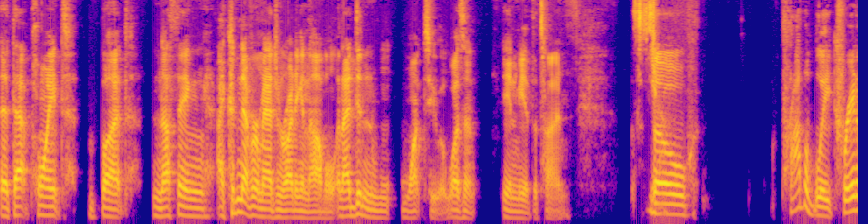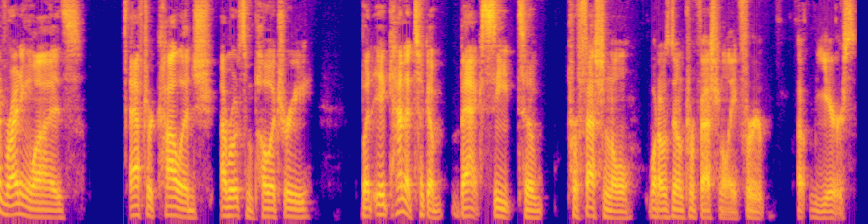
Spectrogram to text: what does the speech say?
at that point, but nothing. I could never imagine writing a novel, and I didn't want to. It wasn't in me at the time. So, probably creative writing wise, after college, I wrote some poetry, but it kind of took a back seat to professional, what I was doing professionally for uh, years.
